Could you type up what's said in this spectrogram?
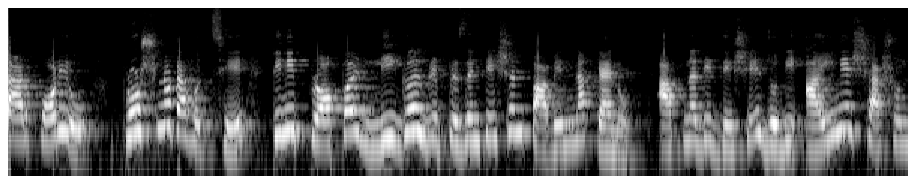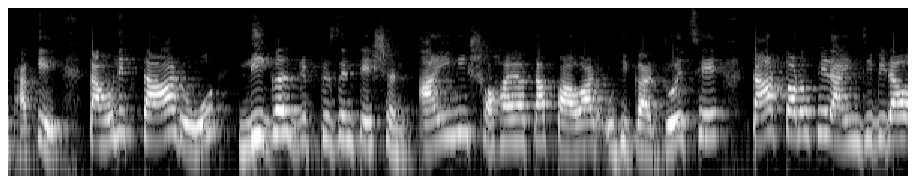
তারপরেও প্রশ্নটা হচ্ছে, তিনি প্রপার লিগাল রিপ্রেজেন্টেশন পাবেন না কেন? আপনাদের দেশে যদি আইনের শাসন থাকে, তাহলে তারও লিগাল রিপ্রেজেন্টেশন আইনি সহায়তা পাওয়ার অধিকার রয়েছে। তার তরফের আইনজীবীরাও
